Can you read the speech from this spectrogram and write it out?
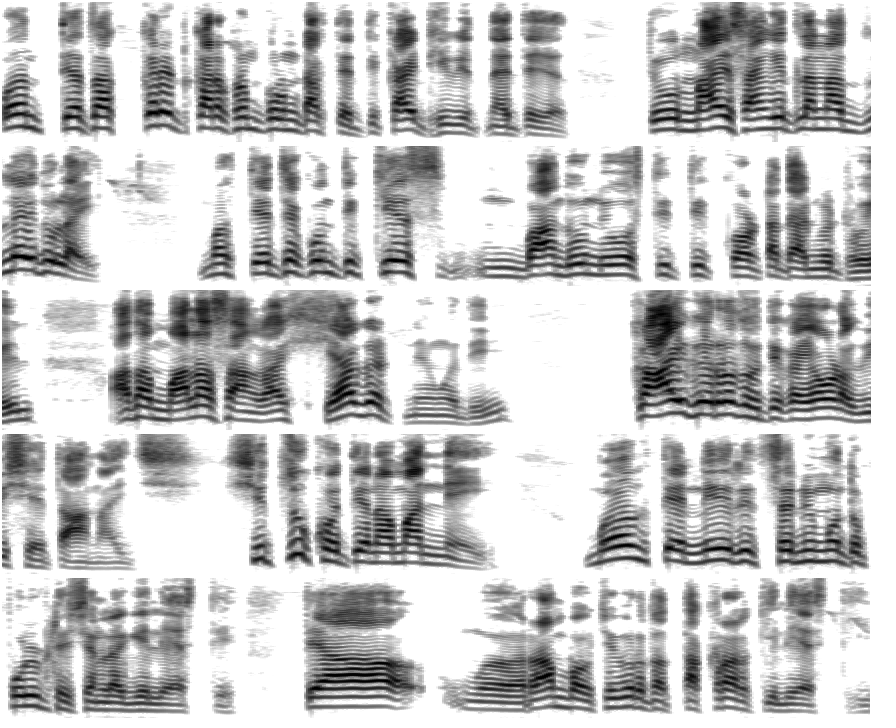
पण त्याचा करेक्ट कार्यक्रम करून टाकतात. ते काय ठेवीत नाही त्याच्यात. तो नाही सांगितलं ना लय दुलाई. मग त्याच्याकडून ती केस बांधून व्यवस्थित ती कोर्टात ॲडमिट होईल. आता मला सांगा ह्या घटनेमध्ये काय गरज होती का एवढा विषय आणायची? ही चूक होती ना मान्य आहे. मग त्यांनी रितसरनी म्हणतो पोलीस स्टेशनला गेले असते. त्या रामभाऊच्या विरोधात तक्रार केली असती.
